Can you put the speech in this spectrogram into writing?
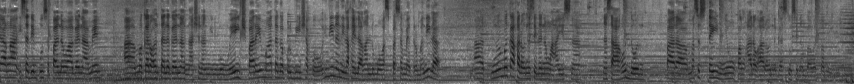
Kaya nga, isa din po sa panawagan namin, ah, magkaroon talaga ng national minimum wage para yung mga taga-probinsya po, hindi na nila kailangan lumuwas pa sa Metro Manila. At magkakaroon na sila ng maayos na, na sahod doon para masustain yung pang-araw-araw na gastusin ng bawat pamilya.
